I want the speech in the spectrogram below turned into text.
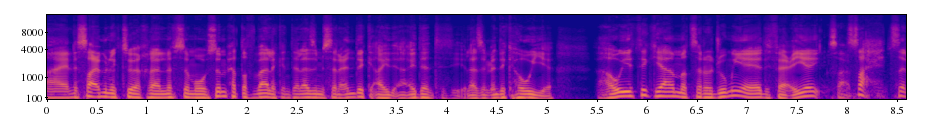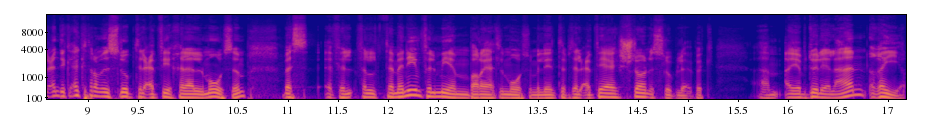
آه يعني صعب إنك تسويها خلال نفس الموسم. حط في بالك أنت لازم يصير عندك identity لازم عندك هوية. فهويتك يا إما تصير هجومية يا دفاعية. صعب. صح تصير عندك أكثر من أسلوب تلعب فيه خلال الموسم. بس في ال- في ال 80% من مباريات الموسم اللي أنت بتلعب فيها شلون أسلوب لعبك؟ يبدو لي الآن غير.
